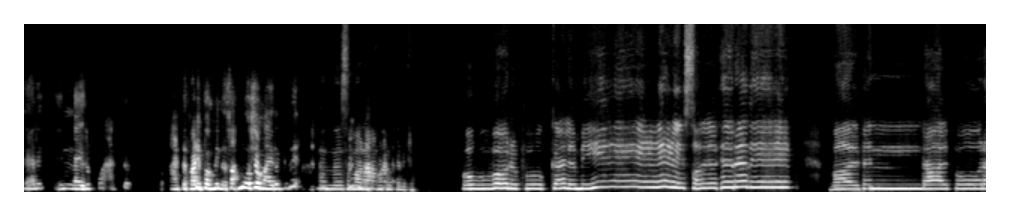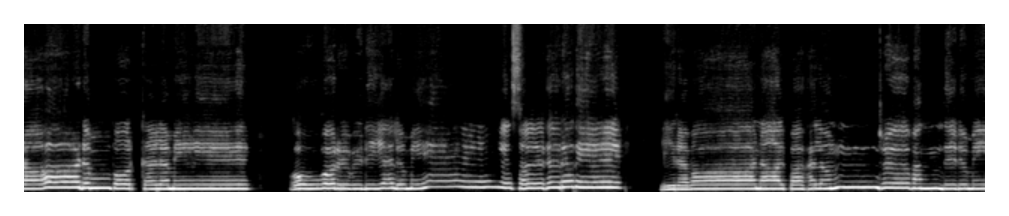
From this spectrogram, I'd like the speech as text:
சரி என்ன இரு பாட்டு. பாட்டு படிப்போம். பின்ன சந்தோஷமா இருக்குது. ஒவ்வொரு பூக்களுமே சொல்கிறதே வாழ்வென்றால் போராடும் போர்க்களமே ஒவ்வொரு விடியலுமே சொல்கிறதே இரவானால் பகலொன்று வந்திடுமே.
